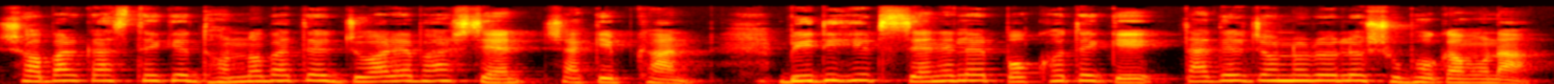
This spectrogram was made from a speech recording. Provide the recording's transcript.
সবার কাছ থেকে ধন্যবাদের জোয়ারে ভাসছেন সাকিব খান। বিডি হিটস চ্যানেলের পক্ষ থেকে তাদের জন্য রইল শুভকামনা।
